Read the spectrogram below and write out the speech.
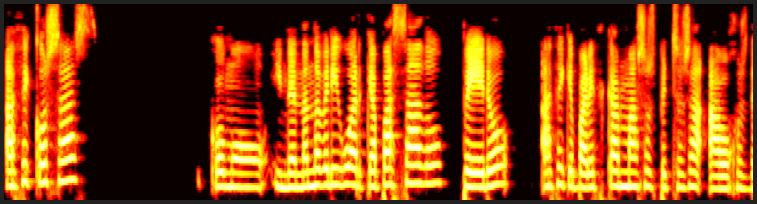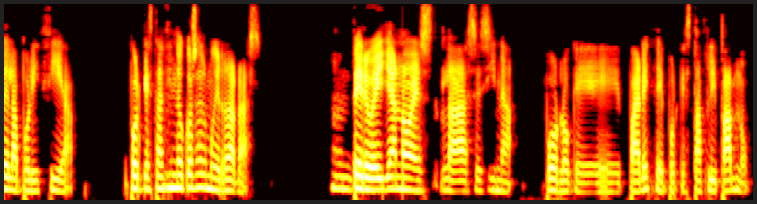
hace cosas como intentando averiguar qué ha pasado, pero hace que parezca más sospechosa a ojos de la policía porque está haciendo cosas muy raras. Pero ella no es la asesina, por lo que parece, porque está flipando.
